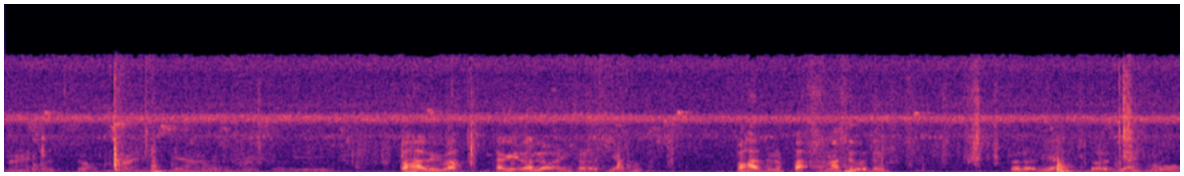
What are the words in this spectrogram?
Masuk manjang. Pahat tu bang. Tarik tolak ni tolak siang. Pahat tu lepas masuk tu. Tolak siang, tolak siang keluar.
